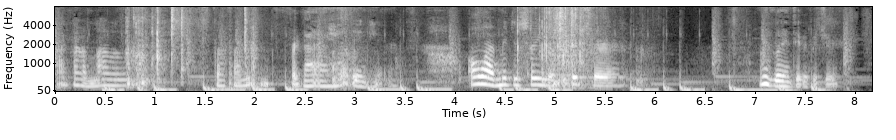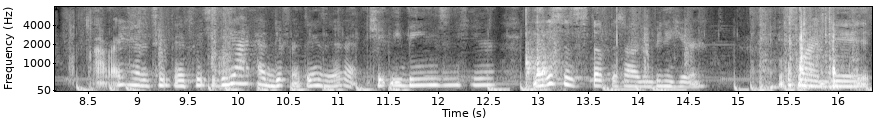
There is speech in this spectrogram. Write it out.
I got a lot of stuff I forgot I had in here. Oh, I meant to show you a picture let me go ahead and take a picture. Alright, I had to take that picture. But yeah, I got different things in there. I got kidney beans in here. Now this is stuff that's already been in here before I did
